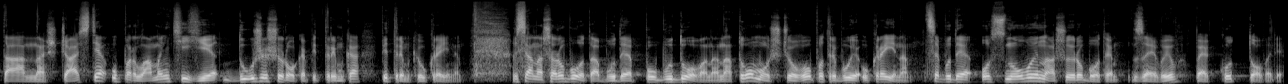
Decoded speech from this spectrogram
Та на щастя, у парламенті є дуже широка підтримка підтримки України. Вся наша робота буде побудована на тому, чого потребує Україна. Це буде основою нашої роботи, заявив Пекку Товері.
